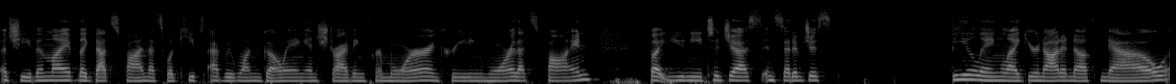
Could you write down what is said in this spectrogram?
achieve in life like that's fine. That's what keeps everyone going and striving for more and creating more. That's fine. But you need to just instead of just feeling like you're not enough now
